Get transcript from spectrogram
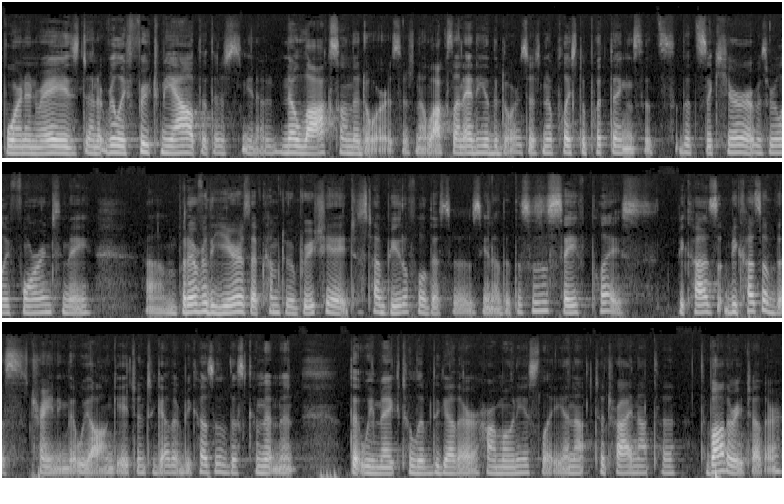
born and raised, and it really freaked me out that there's, you know, no locks on the doors. There's no locks on any of the doors. There's no place to put things that's, that's secure. It was really foreign to me. Um, but over the years, I've come to appreciate just how beautiful this is. You know that this is a safe place because because of this training that we all engage in together, because of this commitment that we make to live together harmoniously and not to try not to, to bother each other.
